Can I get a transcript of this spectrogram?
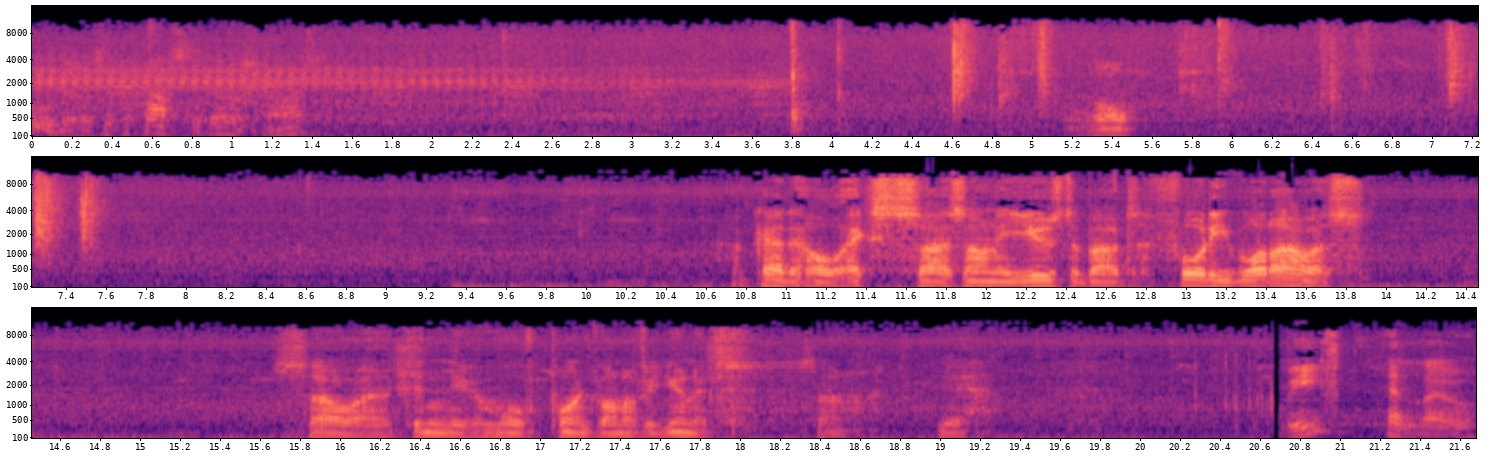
there was a capacitor, that was nice. Oh. Okay, the whole exercise only used about 40 watt hours. So uh, it didn't even move 0.1 of a unit. So, yeah. B, hello.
